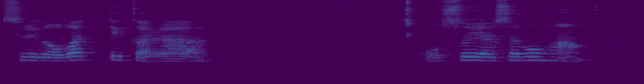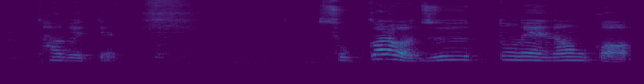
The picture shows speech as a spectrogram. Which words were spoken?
それが終わってから遅い朝ごはん食べてそっからはずっとねなんか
